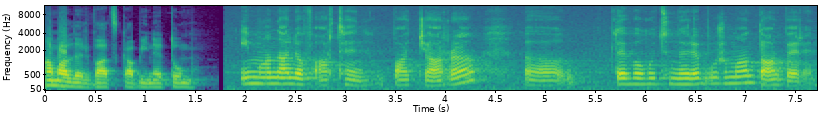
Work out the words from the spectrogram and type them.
համալրված կաբինետում իմանալով արդեն պատճառը տևողությունները բուժման տարբեր են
